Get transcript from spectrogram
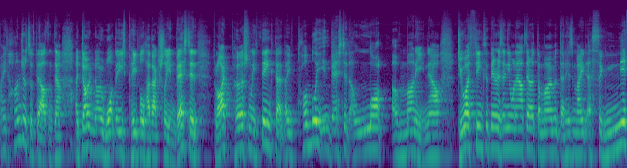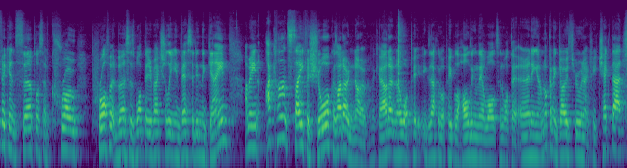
made hundreds of thousands. Now, I don't know what these people have actually invested, but I personally think that they've probably invested a lot of money. Now, do I think that there is anyone out there at the moment that has made a significant surplus of CRO profit versus what they've actually invested in the game? I mean, I can't say for sure because I don't know. Okay, I don't know what exactly what people are holding in their wallets and what they're earning. I'm not going to go through and actually check that,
